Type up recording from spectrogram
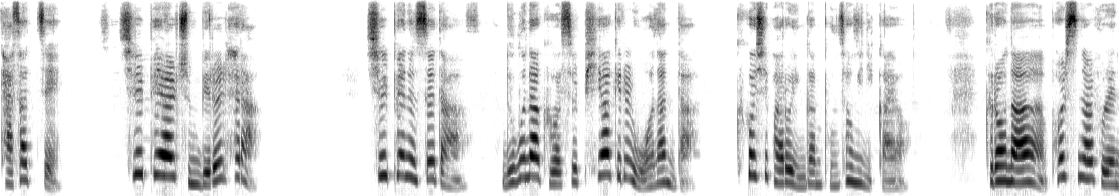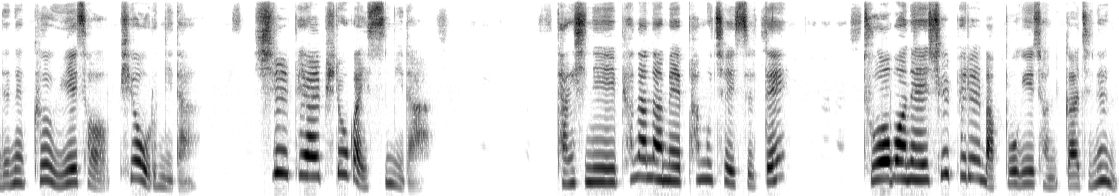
다섯째, 실패할 준비를 해라. 실패는 쓰다. 누구나 그것을 피하기를 원한다. 그것이 바로 인간 본성이니까요. 그러나 퍼스널 브랜드는 그 위에서 피어오릅니다. 실패할 필요가 있습니다. 당신이 편안함에 파묻혀 있을 때 두어 번의 실패를 맛보기 전까지는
